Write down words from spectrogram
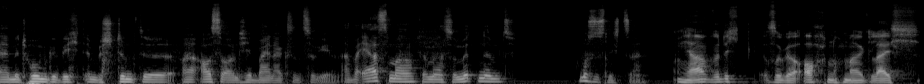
äh, mit hohem Gewicht in bestimmte äh, außerordentliche Beinachsen zu gehen. Aber erstmal, wenn man das so mitnimmt, muss es nicht sein. Ja, würde ich sogar auch nochmal gleich,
